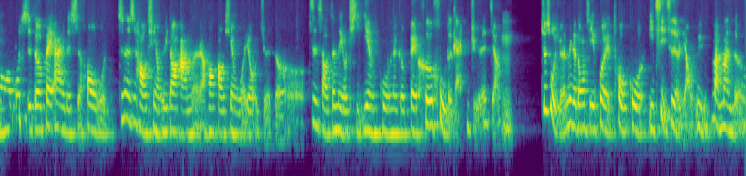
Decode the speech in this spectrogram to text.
后不值得被爱的时候，嗯、我真的是好险有遇到他们，然后好险我有觉得至少真的有体验过那个被呵护的感觉，这样，嗯，就是我觉得那个东西会透过一次一次的疗愈，慢慢的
